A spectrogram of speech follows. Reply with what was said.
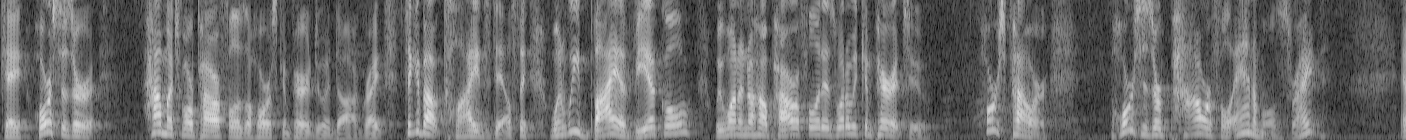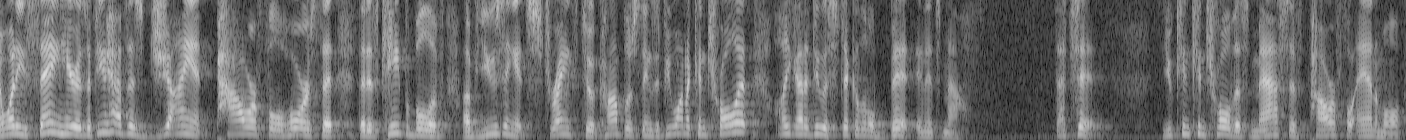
Okay? Horses are how much more powerful is a horse compared to a dog, right? Think about Clydesdales. When we buy a vehicle, we want to know how powerful it is. What do we compare it to? Horsepower. Horses are powerful animals, right? And what he's saying here is if you have this giant, powerful horse that, that is capable of, of using its strength to accomplish things, if you want to control it, all you got to do is stick a little bit in its mouth. That's it. You can control this massive, powerful animal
